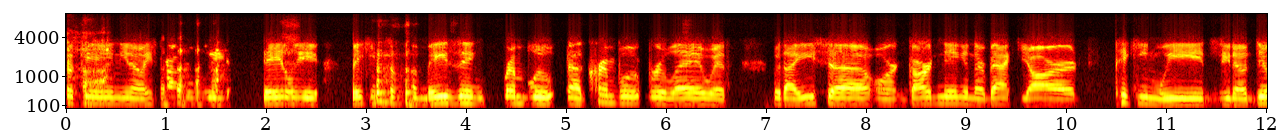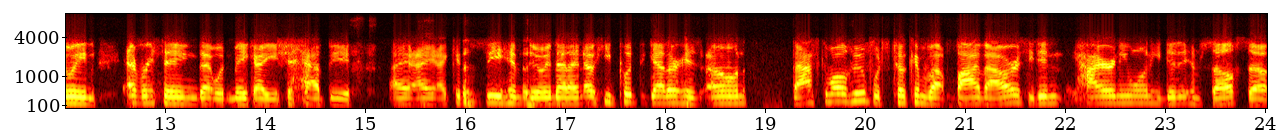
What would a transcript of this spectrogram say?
cooking. You know, he's probably daily making some amazing creme, uh, creme brulee with with Ayesha, or gardening in their backyard, picking weeds. You know, doing everything that would make Ayesha happy. I, I, I could see him doing that. I know he put together his own basketball hoop, which took him about five hours. He didn't hire anyone; he did it himself. So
